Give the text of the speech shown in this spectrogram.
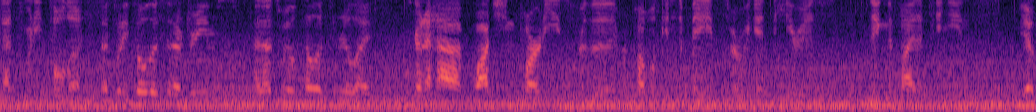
That's what he told us. That's what he told us in our dreams, and that's what he'll tell us in real life. We're gonna have watching parties for the Republican debates where we get to hear his dignified opinions. Yep.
